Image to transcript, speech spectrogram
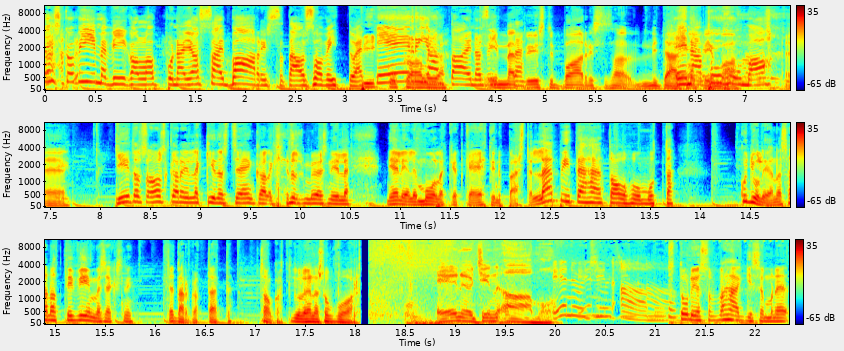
Olisiko viime viikon loppuna jossain baarissa tää on sovittu, että Pikkukalja. perjantaina en sitten mä pysty baarissa saa mitään enää sopimaan. puhumaan. Ei. Kiitos Oskarille, kiitos Tsenkalle, kiitos myös niille neljälle muulle, ketkä ei ehtinyt päästä läpi tähän touhuun, mutta kun Juliana sanottiin viimeiseksi, niin se tarkoittaa, että se on kohta Juliana sun vuoro. Energin aamu. Energin aamu. Studiossa on vähänkin semmonen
